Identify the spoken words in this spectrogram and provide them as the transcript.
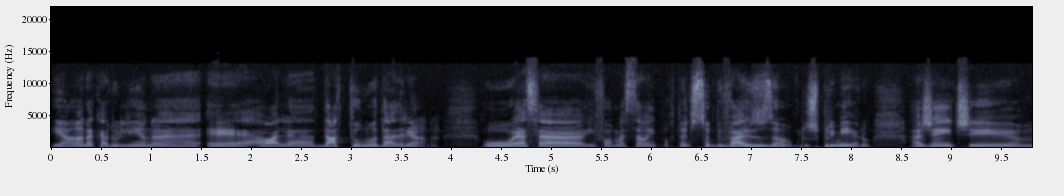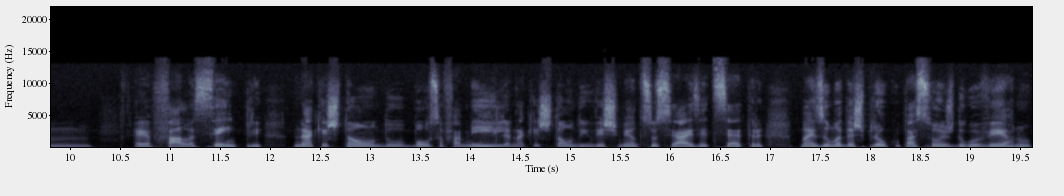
E a Ana Carolina é, olha, da turma da Adriana. O, essa informação é importante sob vários ângulos. Primeiro, a gente. Hum, é, fala sempre na questão do Bolsa Família, na questão do investimentos sociais, etc. Mas uma das preocupações do governo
